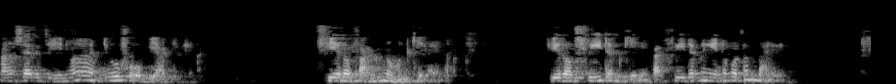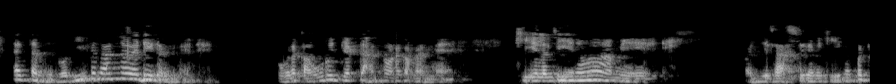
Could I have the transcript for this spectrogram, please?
මනුෂ්‍යයෙක් තියෙනවා නියු ෆෝබියා කියන fear of unknown කියලා එකක් fear of freedom කියන එක freedom එක එනකොටම බය වෙනවා නැත්තම් පොඩියක ගන්න වැඩේ කරන්නේ නැහැ. ඔකට කවුරුත් ජක් ගන්න ඕන කමක් නැහැ. කියලා තියෙනවා මේ වෛද්‍ය ශාස්ත්‍ර ගැන කියනකොට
